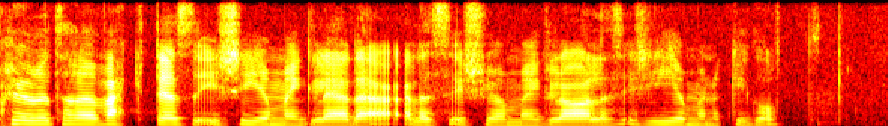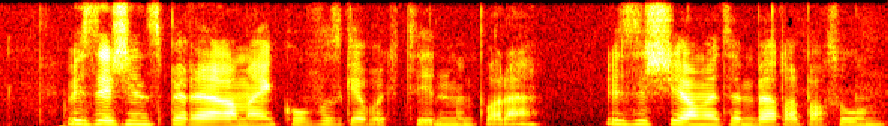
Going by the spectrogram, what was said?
prioritere vekk det som ikke gir meg glede, eller som ikke gjør meg glad, eller som ikke gir meg noe godt. Hvis det ikke inspirerer meg, hvorfor skal jeg bruke tiden min på det? Hvis det ikke gjør meg til en bedre person,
